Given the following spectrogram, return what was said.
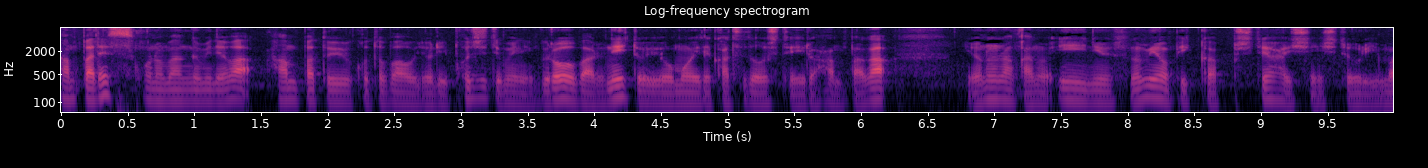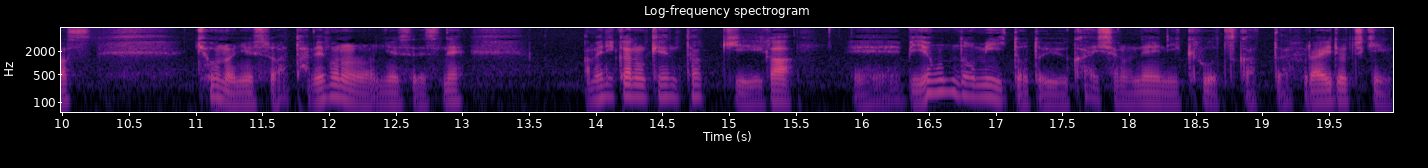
半端です。この番組では半端という言葉をよりポジティブにグローバルにという思いで活動している半端が世の中のいいニュースのみをピックアップして配信しております。今日のニュースは食べ物のニュースですね。アメリカのケンタッキーが、えー、 Beyond Meat という会社のね肉を使ったフライドチキン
